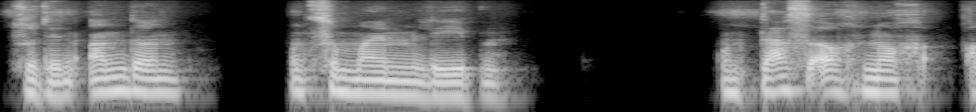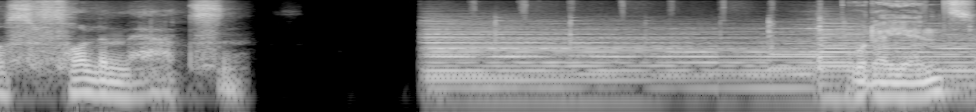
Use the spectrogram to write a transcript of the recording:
zu den anderen und zu meinem Leben. Und das auch noch aus vollem Herzen. Bruder Jens,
